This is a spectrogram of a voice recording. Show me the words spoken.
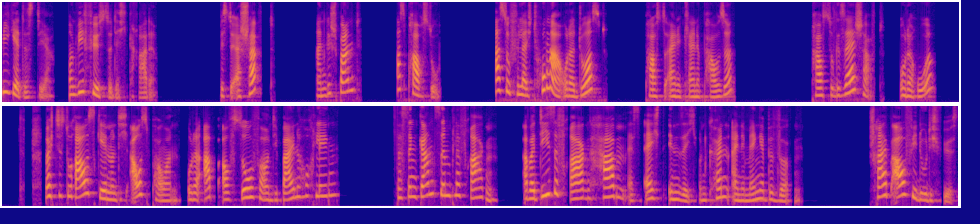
Wie geht es dir und wie fühlst du dich gerade? Bist du erschöpft? Angespannt? Was brauchst du? Hast du vielleicht Hunger oder Durst? Brauchst du eine kleine Pause? Brauchst du Gesellschaft oder Ruhe? Möchtest du rausgehen und dich auspowern oder ab aufs Sofa und die Beine hochlegen? Das sind ganz simple Fragen, aber diese Fragen haben es echt in sich und können eine Menge bewirken. Schreib auf, wie du dich fühlst.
